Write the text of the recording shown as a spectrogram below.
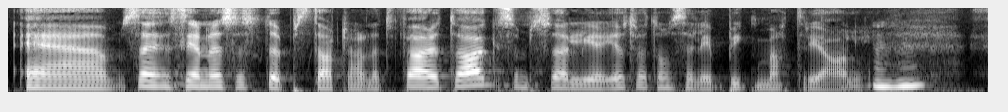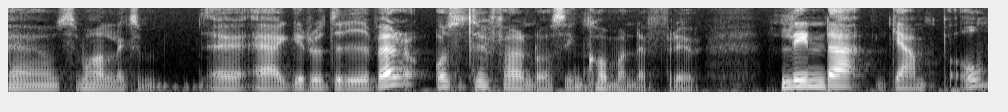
Eh, sen, senare så startade han ett företag som säljer, jag tror att de säljer byggmaterial, Mhm. eh, som han liksom, eh, äger och driver. Och så träffar han då sin kommande fru, Linda Gample.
